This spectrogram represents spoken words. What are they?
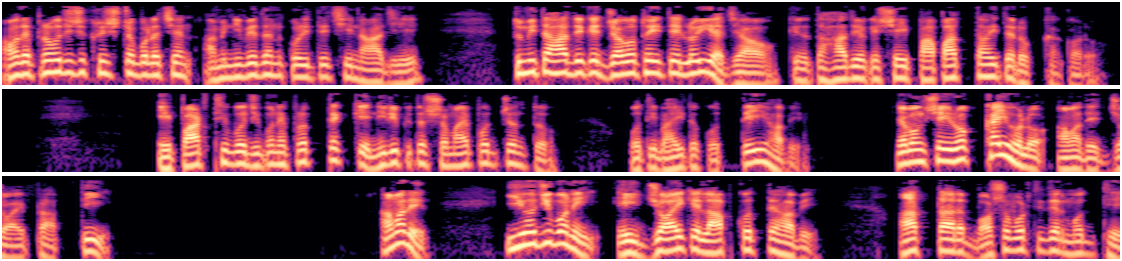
আমাদের প্রভু যীশু খ্রিস্ট বলেছেন, আমি নিবেদন করিতেছি না যে, তুমি তাহাদিওকে জগৎ হইতে লইয়া যাও, কিন্তু তাহাদিওকে সেই পাপাত্মা হইতে রক্ষা করো। এই পার্থিব জীবনে প্রত্যেককে নিরূপিত সময় পর্যন্ত অতিবাহিত করতেই হবে, এবং সেই রক্ষাই হল আমাদের জয় প্রাপ্তি। আমাদের ইহজীবনেই এই জয়কে লাভ করতে হবে, আত্মার বশবর্তীদের মধ্যে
